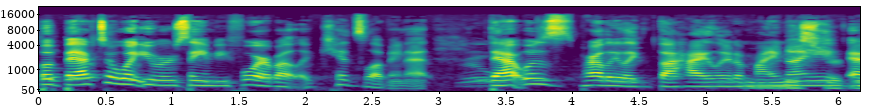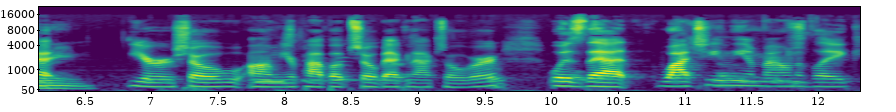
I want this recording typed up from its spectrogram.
But back to what you were saying before about like kids loving it. That was probably like the highlight of my night Mr. at Green. your show, um, your pop up show back in October, was that watching the amount of like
